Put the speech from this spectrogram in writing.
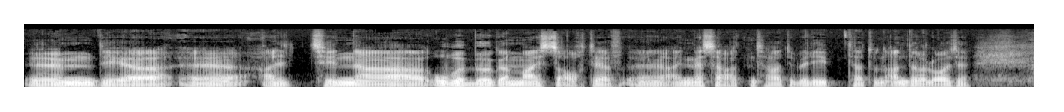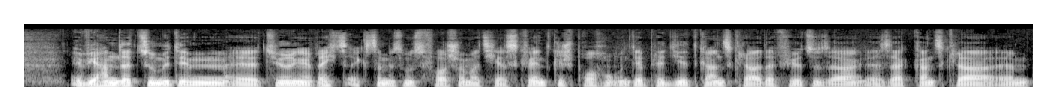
ähm, der äh, Altenaer Oberbürgermeister, auch der äh, ein Messerattentat überlebt hat und andere Leute. Wir haben dazu mit dem äh, Thüringer Rechtsextremismusforscher Matthias Quent gesprochen und der plädiert ganz klar dafür zu sagen, er sagt ganz klar, ähm,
